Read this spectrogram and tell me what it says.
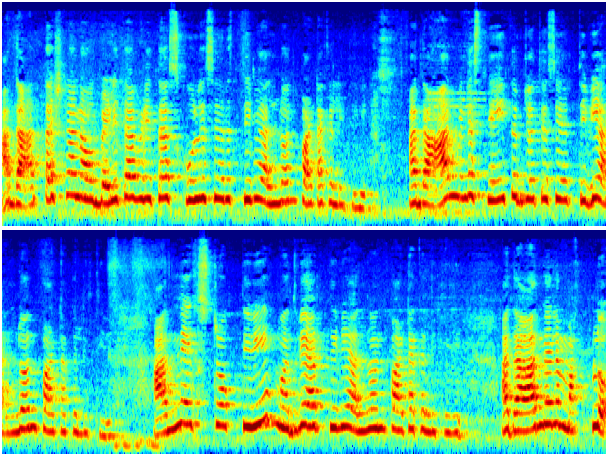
ಅದಾದ ತಕ್ಷಣ ನಾವು ಬೆಳೀತಾ ಬೆಳೀತಾ ಸ್ಕೂಲಿಗೆ ಸೇರಿಸ್ತೀವಿ, ಅಲ್ಲೊಂದು ಪಾಠ ಕಲಿತೀವಿ. ಅದಾದಮೇಲೆ ಸ್ನೇಹಿತರ ಜೊತೆ ಸೇರ್ತೀವಿ, ಅಲ್ಲೊಂದು ಪಾಠ ಕಲಿತೀವಿ. ಅದು ನೆಕ್ಸ್ಟ್ ಹೋಗ್ತೀವಿ, ಮದುವೆ ಆಗ್ತೀವಿ, ಅಲ್ಲೊಂದು ಪಾಠ ಕಲಿತೀವಿ. ಅದಾದಮೇಲೆ ಮಕ್ಕಳು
